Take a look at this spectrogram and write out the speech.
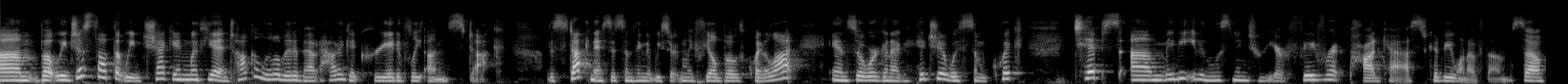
Um, but we just thought that we'd check in with you and talk a little bit about how to get creatively unstuck the stuckness is something that we certainly feel both quite a lot. And so we're going to hit you with some quick tips. Um, maybe even listening to your favorite podcast could be one of them. So,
